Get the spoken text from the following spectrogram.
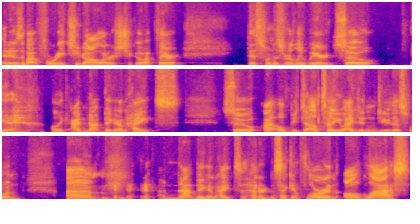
it is about $42 to go up there. This one is really weird. So, like, I'm not big on heights. So I'll be I'll tell you I didn't do this one. Um, I'm not big on heights. 102nd floor and all glass.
